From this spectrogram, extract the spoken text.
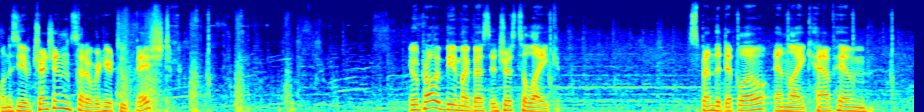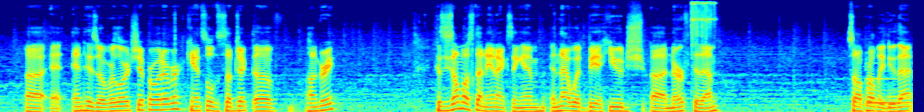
Won the Sea of Trencsén. Let's head over here to Pest. It would probably be in my best interest to, like, spend the Diplo and, like, have him uh, end his overlordship or whatever, cancel the subject of Hungary. Because he's almost done annexing him, and that would be a huge uh, nerf to them. So I'll probably do that.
